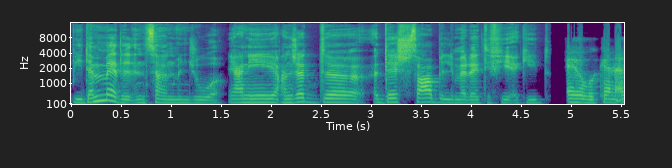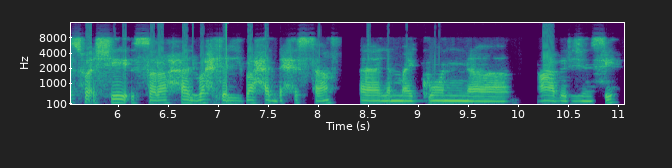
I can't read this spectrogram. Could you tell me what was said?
بيدمر الإنسان من جوا؟ يعني عن جد قديش صعب اللي مريتي فيه أكيد. إيه هو كان أسوأ شيء الصراحة الوحدة اللي الواحد بحسها آه، لما يكون آه، عابر جنسي.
